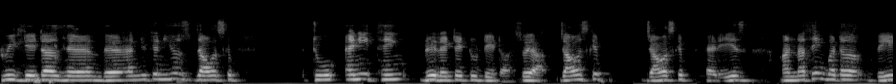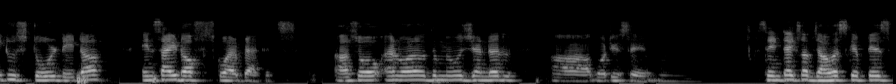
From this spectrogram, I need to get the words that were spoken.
tweak data here and there and you can use javascript to anything related to data. So yeah javascript javascript arrays are nothing but a way to store data inside of square brackets. Uh, so and one of the most general uh, what do you say syntax of javascript is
